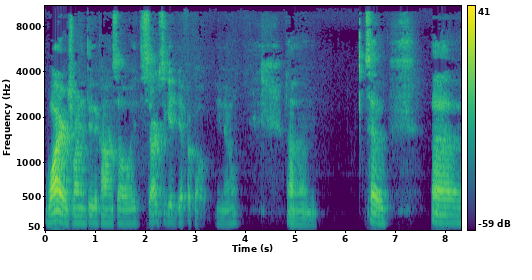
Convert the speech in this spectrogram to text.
wires running through the console, it starts to get difficult, you know. Um, so, uh,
